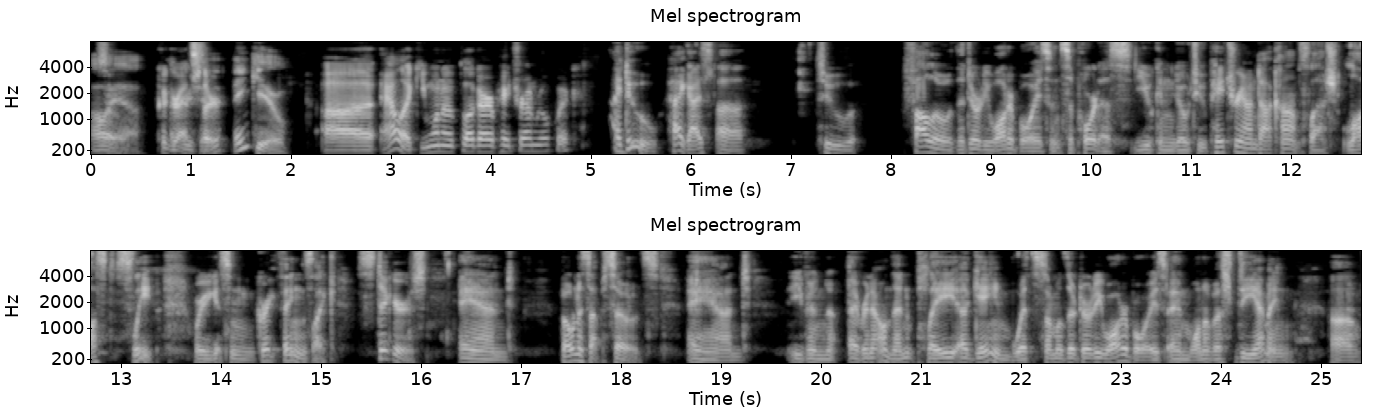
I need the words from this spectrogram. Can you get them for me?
Oh So, yeah, Congrats, sir. it. Thank you. Uh, Alec, you want to plug our Patreon real quick? I do. Hi guys. Uh, to follow the Dirty Water Boys and support us, you can go to patreon.com slash lost sleep, where you get some great things like stickers and bonus episodes and even every now and then play a game with some of the Dirty Water Boys and one of us DMing. Uh,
